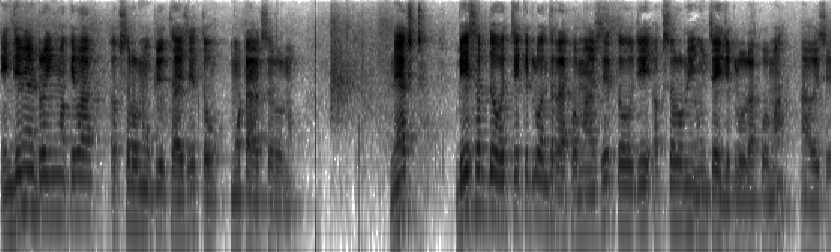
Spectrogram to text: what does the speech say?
એન્જિનિયર ડ્રોઈંગમાં કેવા અક્ષરોનો ઉપયોગ થાય છે? તો મોટા અક્ષરોનો. નેક્સ્ટ બે શબ્દો વચ્ચે કેટલું અંતર રાખવામાં આવે છે? તો જે અક્ષરોની ઊંચાઈ જેટલું રાખવામાં આવે છે.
